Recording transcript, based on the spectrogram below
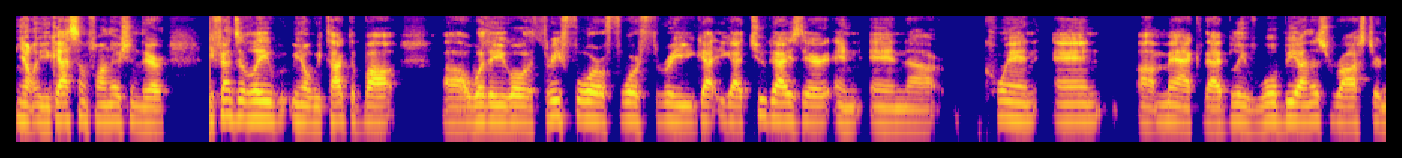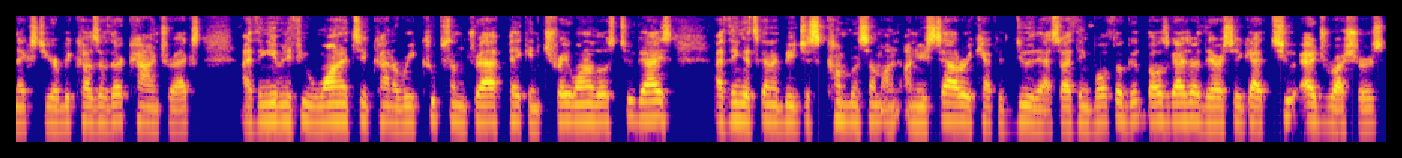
you know, you got some foundation there. Defensively, you know, we talked about uh, whether you go three four or four three. You got you got two guys there, and and uh, Quinn and uh, Mack that I believe will be on this roster next year because of their contracts. I think even if you wanted to kind of recoup some draft pick and trade one of those two guys, I think it's going to be just cumbersome on, on your salary cap to do that. So I think both of those guys are there. So you got two edge rushers,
